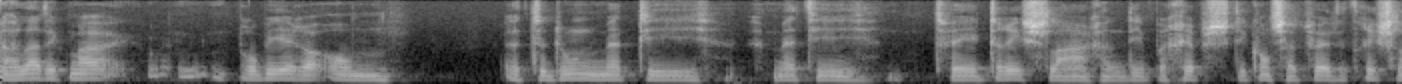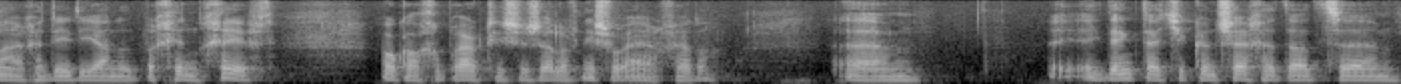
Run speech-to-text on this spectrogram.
nou, laat ik maar proberen om het te doen met die, met die twee drie slagen, die begrips, die conceptuele drie slagen die hij aan het begin geeft. Ook al gebruikt hij ze zelf niet zo erg verder. Um, ik denk dat je kunt zeggen dat, um,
